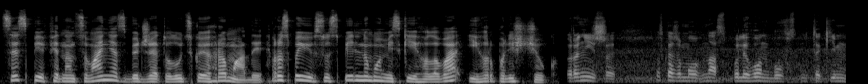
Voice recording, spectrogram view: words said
це співфінансування з бюджету Луцької громади, розповів Суспільному міський голова Ігор Поліщук. Раніше, ну скажімо, в нас полігон був таким,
